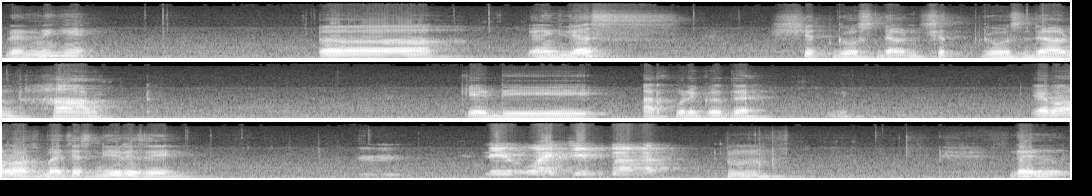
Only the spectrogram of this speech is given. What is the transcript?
dan ini kayak eh yang jelas shit goes down shit goes down hard kayak di arc berikutnya emang lo harus baca sendiri sih Ini wajib banget. Hmm. Dan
